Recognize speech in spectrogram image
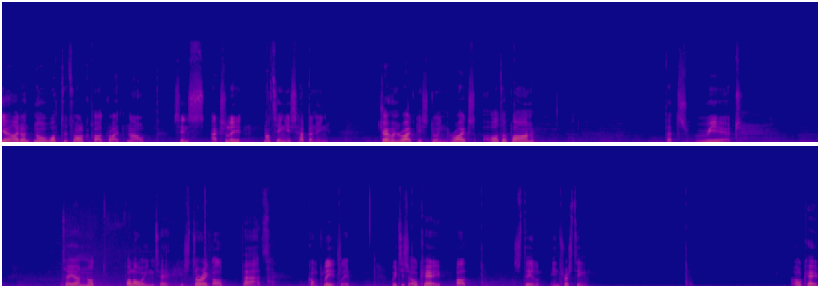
Yeah, I don't know what to talk about right now, since actually nothing is happening. German Reich is doing Reich's Autobahn. That's weird. They are not following the historical path completely, which is okay, but still interesting. Okay,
